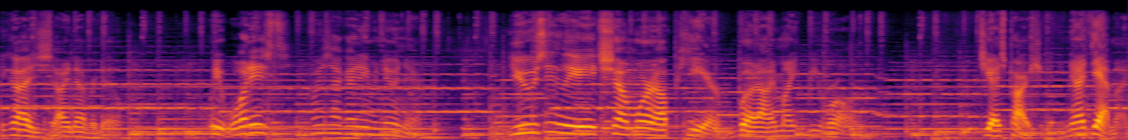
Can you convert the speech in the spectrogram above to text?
Because I never do. Wait, what is... What is that guy even doing there? Usually it's somewhere up here, but I might be wrong. Just partially. Not that much.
